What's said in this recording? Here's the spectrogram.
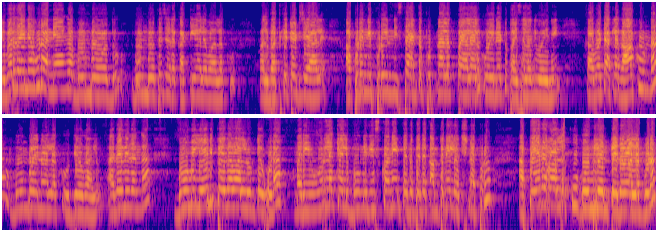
ఎవరిదైనా కూడా అన్యాయంగా భూమి పోవద్దు. భూమి పోతే జర కట్టియాలి వాళ్ళకు. వాళ్ళు బతికేటట్టు చేయాలి. అప్పుడు ఇప్పుడు ఇన్ని ఇస్తే ఎంత పుట్నాలకు పేలాలకు పోయినట్టు పైసలన్నీ పోయినాయి. కాబట్టి అట్లా కాకుండా భూమి పోయిన వాళ్ళకు ఉద్యోగాలు. అదేవిధంగా భూమి లేని పేదవాళ్ళు ఉంటే కూడా మరి ఊర్లోకి వెళ్ళి భూమి తీసుకొని పెద్ద పెద్ద కంపెనీలు వచ్చినప్పుడు ఆ పేదవాళ్ళకు భూమి లేని పేదవాళ్ళకు కూడా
